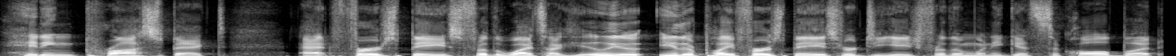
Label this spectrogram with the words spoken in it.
hitting prospect at first base for the White Sox. He'll either play first base or DH for them when he gets the call, but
